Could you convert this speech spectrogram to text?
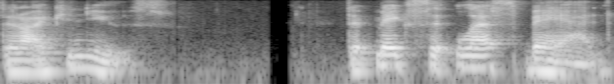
that I can use that makes it less bad.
